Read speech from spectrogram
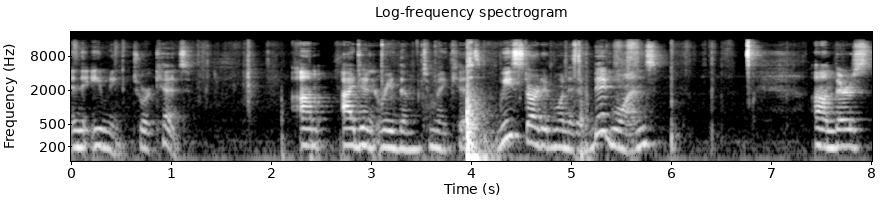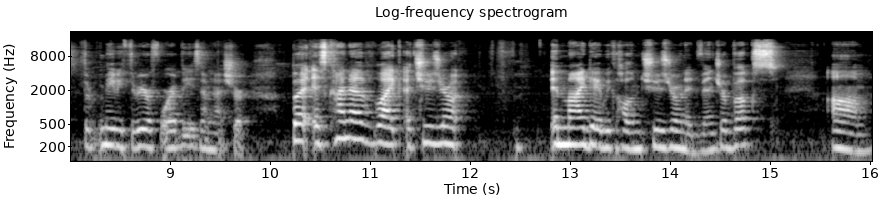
in the evening to her kids. Um, I didn't read them to my kids. We started one of the big ones. Um, there's th- maybe three or four of these. I'm not sure, but it's kind of like a choose your own. In my day, we call them choose your own adventure books. Um,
